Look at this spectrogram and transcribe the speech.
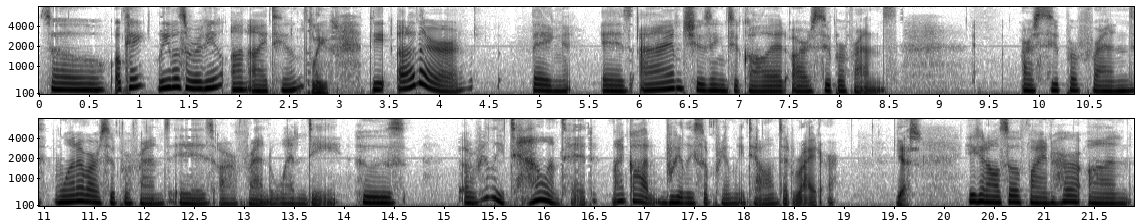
So, okay, leave us a review on iTunes. Please. The other thing is I'm choosing to call it our super friends. Our super friend, one of our super friends is our friend Wendy, who's a really talented, my God, really supremely talented writer. Yes. You can also find her on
